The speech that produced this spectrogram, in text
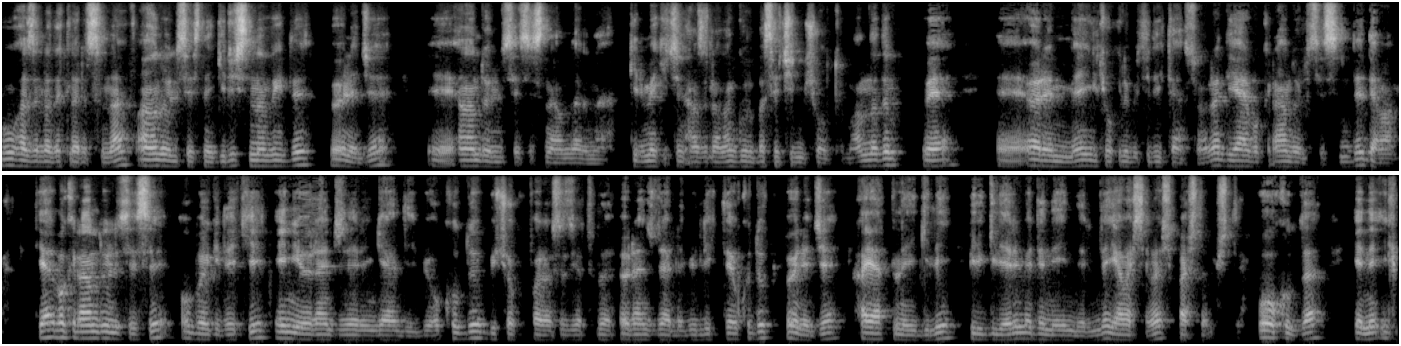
bu hazırladıkları sınav Anadolu Lisesi'ne giriş sınavıydı. Böylece e, Anadolu Lisesi sınavlarına girmek için hazırlanan gruba seçilmiş olduğumu anladım ve e, öğrenime ilkokulu bitirdikten sonra Diyarbakır Anadolu Lisesi'nde devam ettim. Diyarbakır Anadolu Lisesi o bölgedeki en iyi öğrencilerin geldiği bir okuldu. Birçok parasız yatılı öğrencilerle birlikte okuduk. Böylece hayatla ilgili bilgilerim ve deneyimlerim de yavaş yavaş başlamıştı. Bu okulda yine ilk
